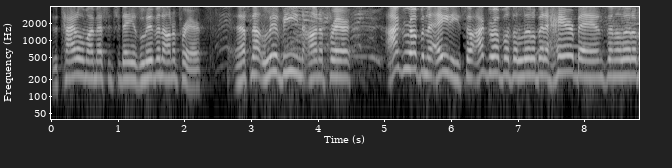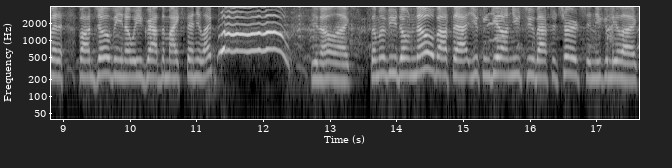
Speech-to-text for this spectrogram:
The title of my message today is Living on a Prayer. And that's not living on a prayer. I grew up in the 80s, so I grew up with a little bit of hair bands and a little bit of Bon Jovi, you know, where you grab the mic stand, you're like, whoa! You know, like some of you don't know about that. You can get on YouTube after church and you can be like,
